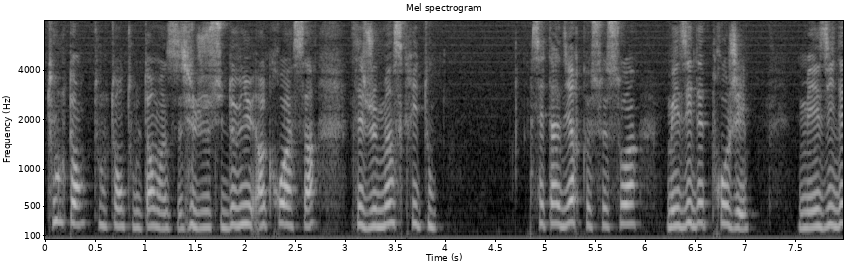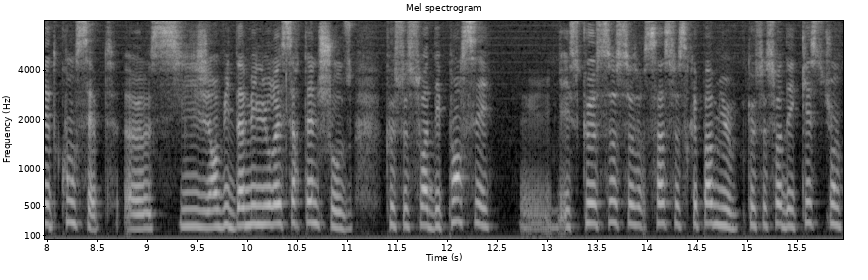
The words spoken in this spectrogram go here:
tout le temps, tout le temps, tout le temps, moi, je suis devenue accro à ça, c'est je m'inscris tout. C'est-à-dire que ce soit mes idées de projet, mes idées de concept, euh, si j'ai envie d'améliorer certaines choses, que ce soit des pensées, euh, est-ce que ça, ça, ce serait pas mieux, que ce soit des questions,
